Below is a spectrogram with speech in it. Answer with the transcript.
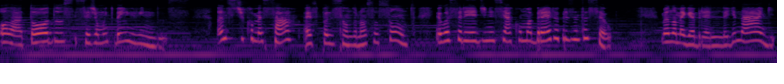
Olá a todos, sejam muito bem-vindos. Antes de começar a exposição do nosso assunto, eu gostaria de iniciar com uma breve apresentação. Meu nome é Gabriele Legnag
